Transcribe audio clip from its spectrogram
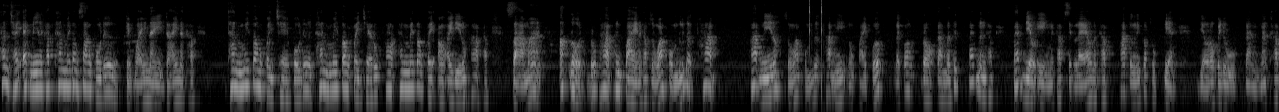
ท่านใช้แอปนี้นะครับ ท่านไม่ต้องสร้างโฟลเดอร์เก็บไว้ในไดรฟ์นะครับ ท่านไม่ต้องไปแชร์โฟลเดอร์ ท่านไม่ต้องไปแชร์รูปภาพ ท่านไม่ต้องไปเอา ID รูปภาพครับ สามารถอัปโหลดรูปภาพขึ้นไปนะครับ สมมติว่าผมเลือกภาพภาพนี้เนาะ สมมติว่าผมเลือกภาพนี้ลงไปปุ๊บ แล้วก็รอการบันทึกแป๊บหนึ่งครับ แป๊บเดียวเองนะครับ เสร็จแล้วนะครับ ภาพตรงนี้ก็ถูกเปลี่ยน เดี๋ยวเราไปดูกันนะครับ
